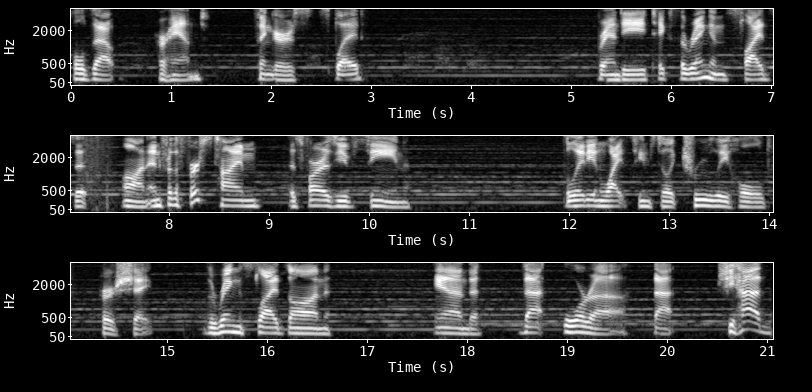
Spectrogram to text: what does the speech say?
holds out her hand, fingers splayed. Brandy takes the ring and slides it on. And for the first time, as far as you've seen, the lady in white seems to like truly hold her shape. The ring slides on, and that aura that she had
